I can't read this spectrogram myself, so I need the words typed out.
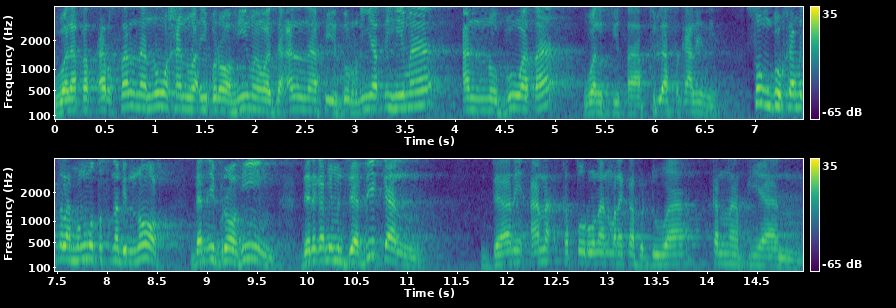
"Wa laqad arsalna Nuhan wa Ibrahim wa ja'alna fi dzurriyyatihima an-nubuwata wal kitab." Jelas sekali ini. Sungguh kami telah mengutus Nabi Nuh dan Ibrahim dan kami menjadikan dari anak keturunan mereka berdua kenabian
